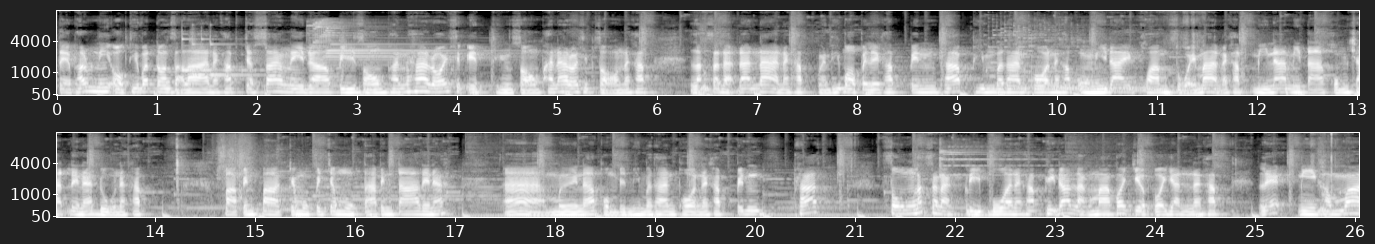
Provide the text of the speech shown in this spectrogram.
แต่พระรุ่นนี้ออกที่วัดดอนสารานะครับจะสร้างในราวปี 2511 ถึง 2512 นะครับลักษณะด้านหน้านะครับเหมือนที่บอกไปเลยครับเป็นพระพิมพ์ประธานพรนะครับ องค์นี้ได้ความสวยมากนะครับ มีหน้ามีตาคมชัดเลยนะดูนะครับปากเป็นปากจมูกเป็นจมูกตาเป็นตาเลยนะอ่ามือนะผมเป็นพิมพ์ประธานพรนะครับ เป็นพระ ทรงลักษณะกลีบบัวนะครับพลิกด้านหลังมาก็เจอตัวยันนะครับ และมีคำว่า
